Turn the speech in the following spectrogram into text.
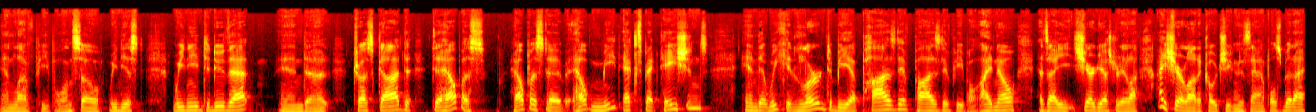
and love people, and so we just we need to do that and uh, trust God to help us help us to help meet expectations and that we can learn to be a positive, positive people. I know, as I shared yesterday, a lot, I share a lot of coaching examples, but I,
